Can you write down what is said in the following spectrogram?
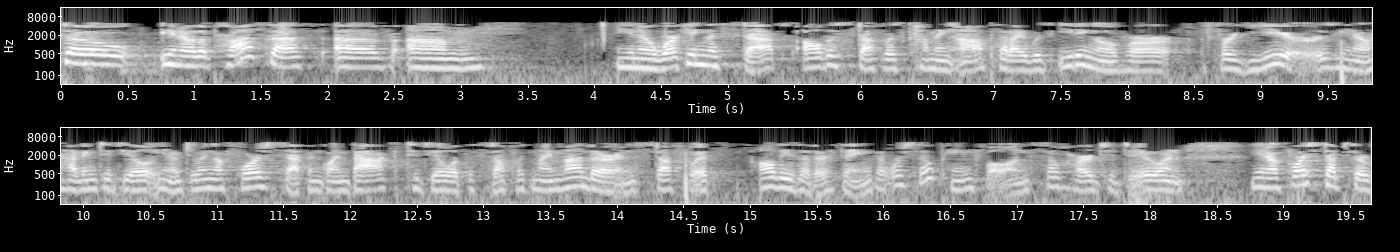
So, you know, the process of um you know, working the steps, all the stuff was coming up that I was eating over for years, you know, having to deal, you know, doing a four step and going back to deal with the stuff with my mother and stuff with all these other things that were so painful and so hard to do. And, you know, four steps are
